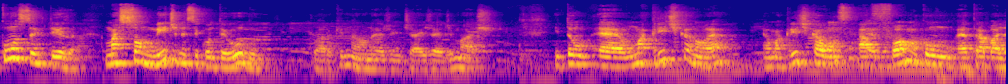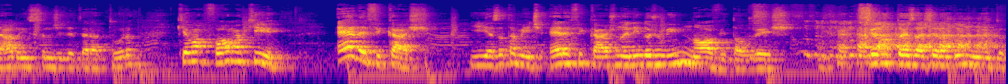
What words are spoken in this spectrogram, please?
com certeza, mas somente nesse conteúdo? Claro que não, né, gente? Aí já é demais. Então, é uma crítica, não é? É uma crítica à forma como é trabalhado o ensino de literatura, que é uma forma que era eficaz. E exatamente, era eficaz no Enem 2009, talvez. Se eu não estou exagerando muito.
